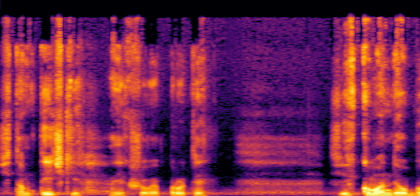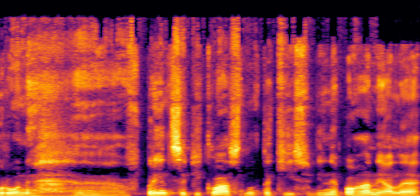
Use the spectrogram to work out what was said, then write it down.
чи там тички, якщо ви проти команди оборони. Е, В принципі, клас ну, такий собі непоганий, але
